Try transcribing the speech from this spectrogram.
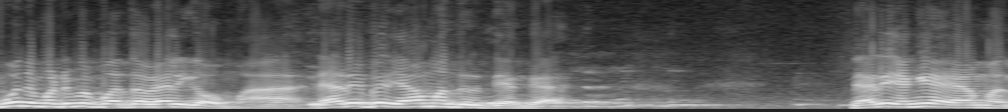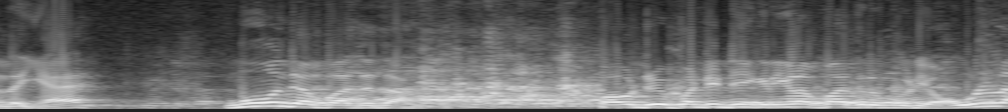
மூஞ்ச மட்டுமே பார்த்தா வேலைக்கு ஆகுமா? நிறைய பேர் ஏமாந்துருத்தி எங்க? நிறைய எங்க ஏமாந்தீங்க? மூஞ்ச பார்த்து தான் பவுட்ரு பட்டிட்டீங்கிறீங்களா பார்த்துட முடியும். உள்ள.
